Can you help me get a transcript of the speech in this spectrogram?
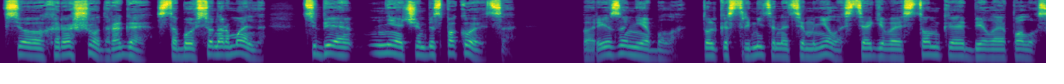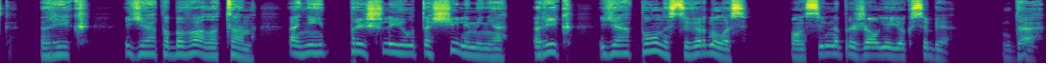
Все хорошо, дорогая, с тобой все нормально. Тебе не о чем беспокоиться». Пореза не было, только стремительно темнело, стягиваясь тонкая белая полоска. «Рик, я побывала там. Они пришли и утащили меня. Рик, я полностью вернулась». Он сильно прижал ее к себе. «Да.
